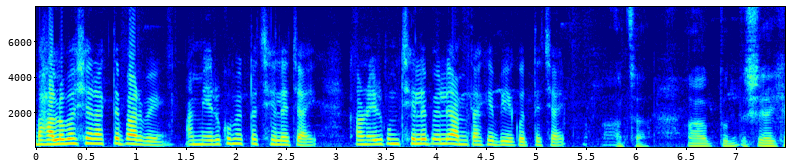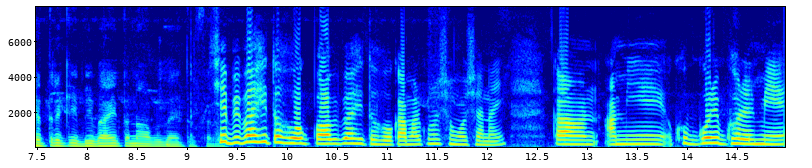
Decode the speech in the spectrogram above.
ভালোবাসা রাখতে পারবে। আমি এরকম একটা ছেলে চাই কারণ এরকম ছেলে পেলে আমি তাকে বিয়ে করতে চাই। আচ্ছা তো সেই ক্ষেত্রে কি বিবাহিত না অবিবাহিত সে বিবাহিত হোক বা অবিবাহিত হোক আমার কোনো সমস্যা নাই। কারণ আমি খুব গরিব ঘরের মেয়ে।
